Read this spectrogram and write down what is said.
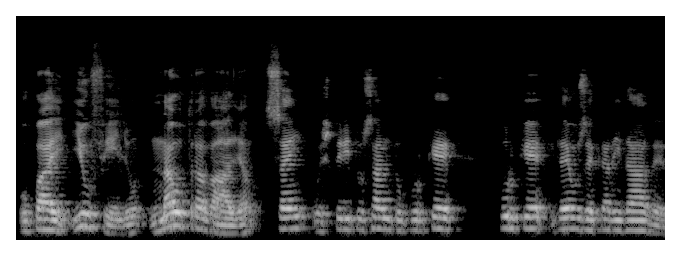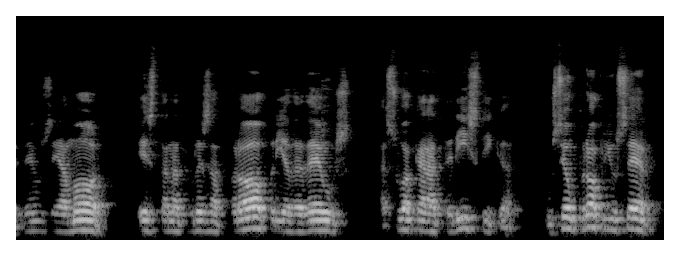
O Pai e o Filho não trabalham sem o Espírito Santo. Porquê? Porque Deus é caridade, Deus é amor, esta natureza própria de Deus, a sua característica, o seu próprio ser.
